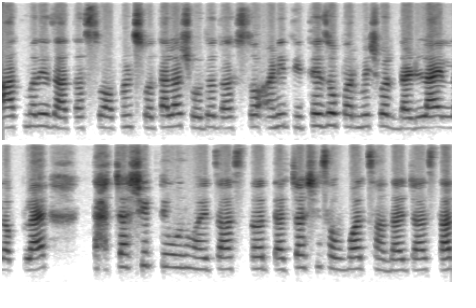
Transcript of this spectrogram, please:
आतमध्ये जात असतो. आपण स्वतःला शोधत असतो आणि तिथे जो परमेश्वर दडलाय, लपलाय त्याच्याशी ट्यून व्हायचं असतं, त्याच्याशी संवाद साधायचे असतात.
